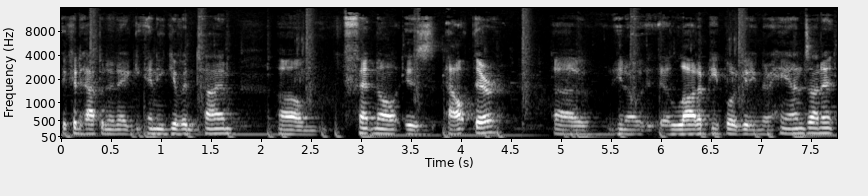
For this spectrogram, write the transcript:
It could happen at any given time. Um, fentanyl is out there. Uh, you know, a lot of people are getting their hands on it.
